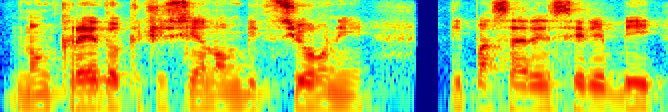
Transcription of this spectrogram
non credo che ci siano ambizioni di passare in Serie B,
